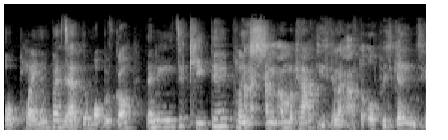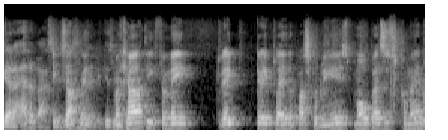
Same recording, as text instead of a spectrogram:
or playing better Yeah. than what we've got, then they need to keep their place. and, and McCarthy's going to have to up his game to get ahead of us. Exactly. Because McCarthy, for me, great great player the past couple of years. Mo Besic's come in.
